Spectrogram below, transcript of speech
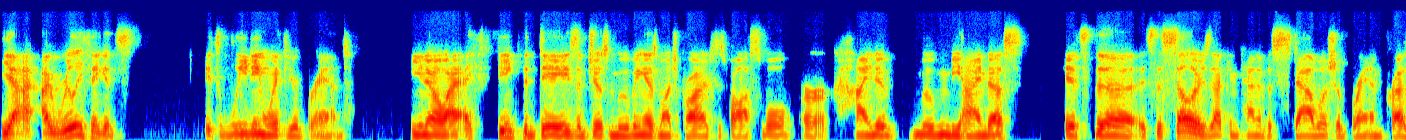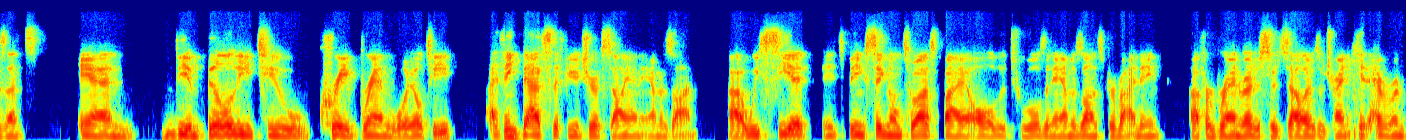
Yeah, I really think it's it's leading with your brand you know, I, I, think the days of just moving as much product as possible are kind of moving behind us. It's the it's the sellers that can kind of establish a brand presence and the ability to create brand loyalty. I think that's the future of selling on Amazon. Uh, we see it; it's being signaled to us by all the tools that Amazon's providing uh, for brand registered sellers. They're trying to get everyone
